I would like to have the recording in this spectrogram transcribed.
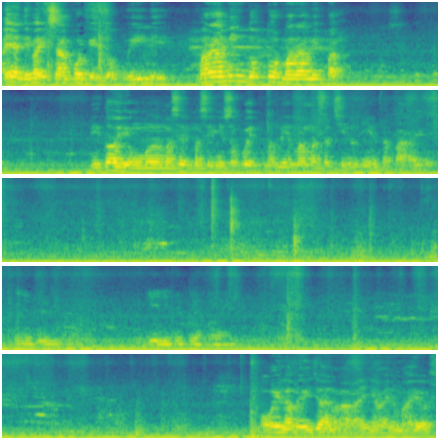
Ayan, di ba? Example kay Doc Willie. Maraming doktor, marami pa. Dito, yung mga masal-masal nyo sa puwet, mamaya mamasasin natin yung tapa kayo. Sakto niyo po yung gilid niyo po yung kamay. Okay lang kayo dyan, nakakain kayo ng maayos.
